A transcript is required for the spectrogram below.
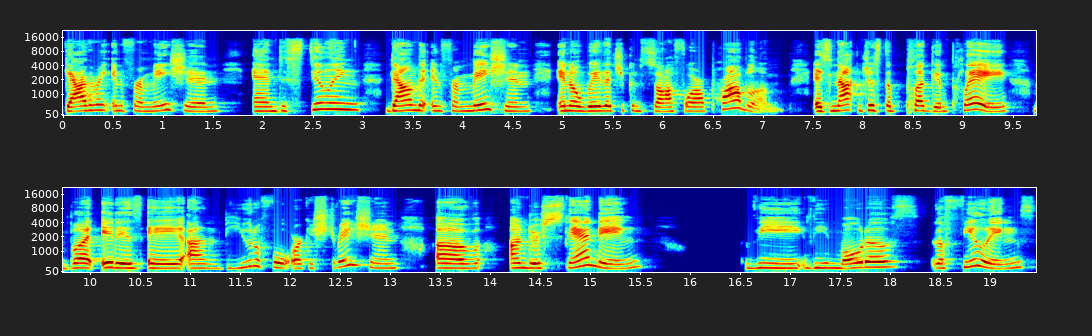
gathering information and distilling down the information in a way that you can solve for a problem. It's not just a plug and play, but it is a um, beautiful orchestration of understanding the the motives, the feelings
